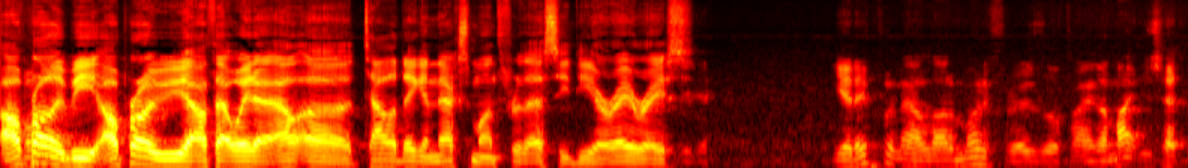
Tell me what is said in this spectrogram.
I'll probably be I'll probably be out that way to uh, Talladega next month for the SCDRA race. yeah, they're putting out a lot of money for those little things. I might just have to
